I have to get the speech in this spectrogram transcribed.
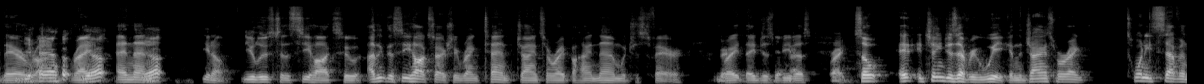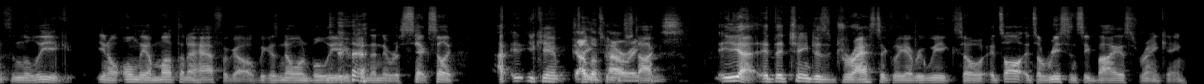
their yeah, run, right? Yep, and then yep. you know you lose to the Seahawks, who I think the Seahawks are actually ranked tenth. Giants are right behind them, which is fair right? They just yeah, beat us. Right. So it, it, changes every week. And the Giants were ranked 27th in the league, you know, only a month and a half ago because no one believed. and then they were six. So, like, you can't take too power stock. Yeah, it, it, changes drastically every week. So it's all it's a recency bias ranking.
